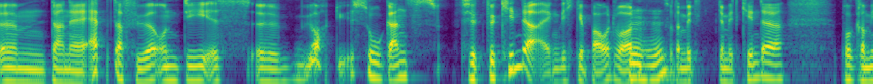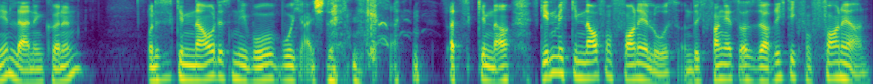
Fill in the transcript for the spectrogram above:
ähm, da eine App dafür und die ist, äh, ja, die ist so ganz für, für Kinder eigentlich gebaut worden, mhm. so damit, damit Kinder programmieren lernen können. Und es ist genau das Niveau, wo ich einsteigen kann. Also genau, es geht nämlich genau von vorne los. Und ich fange jetzt also da richtig von vorne an.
